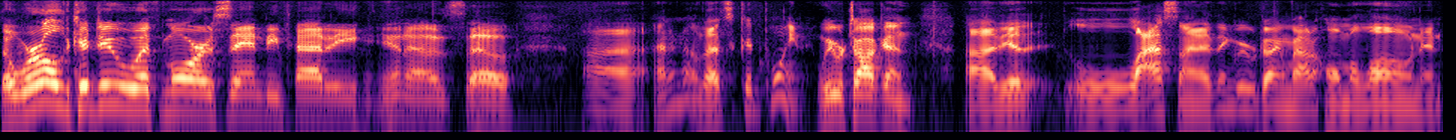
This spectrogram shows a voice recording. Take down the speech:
The world could do with more Sandi Patty, you know. So uh, I don't know. That's a good point. We were talking uh, the other, last night. I think we were talking about Home Alone, and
